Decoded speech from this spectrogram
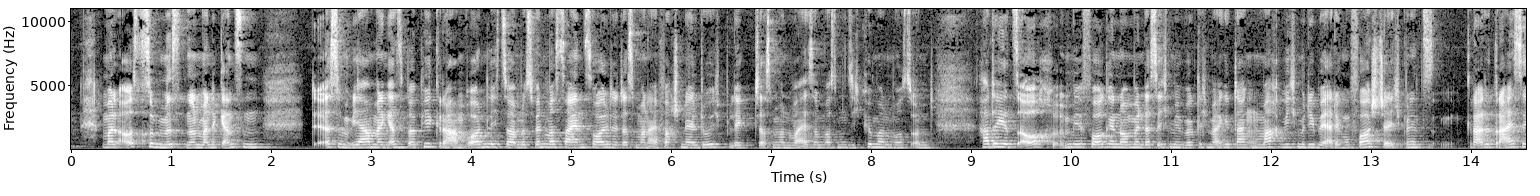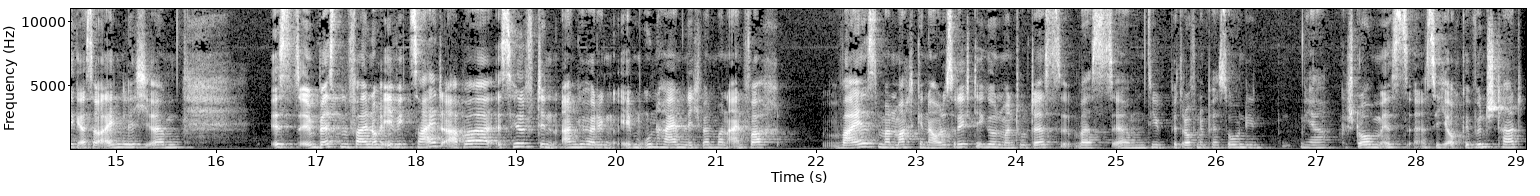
mal auszumisten und meine ganzen also ja, mein ganzen Papierkram ordentlich zu haben, dass wenn was sein sollte, dass man einfach schnell durchblickt, dass man weiß, um was man sich kümmern muss und hatte jetzt auch mir vorgenommen, dass ich mir wirklich mal Gedanken mache, wie ich mir die Beerdigung vorstelle. Ich bin jetzt gerade 30, also eigentlich ähm, ist im besten Fall noch ewig Zeit, aber es hilft den Angehörigen eben unheimlich, wenn man einfach weiß, man macht genau das Richtige und man tut das, was ähm, die betroffene Person, die ja gestorben ist, sich auch gewünscht hat.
